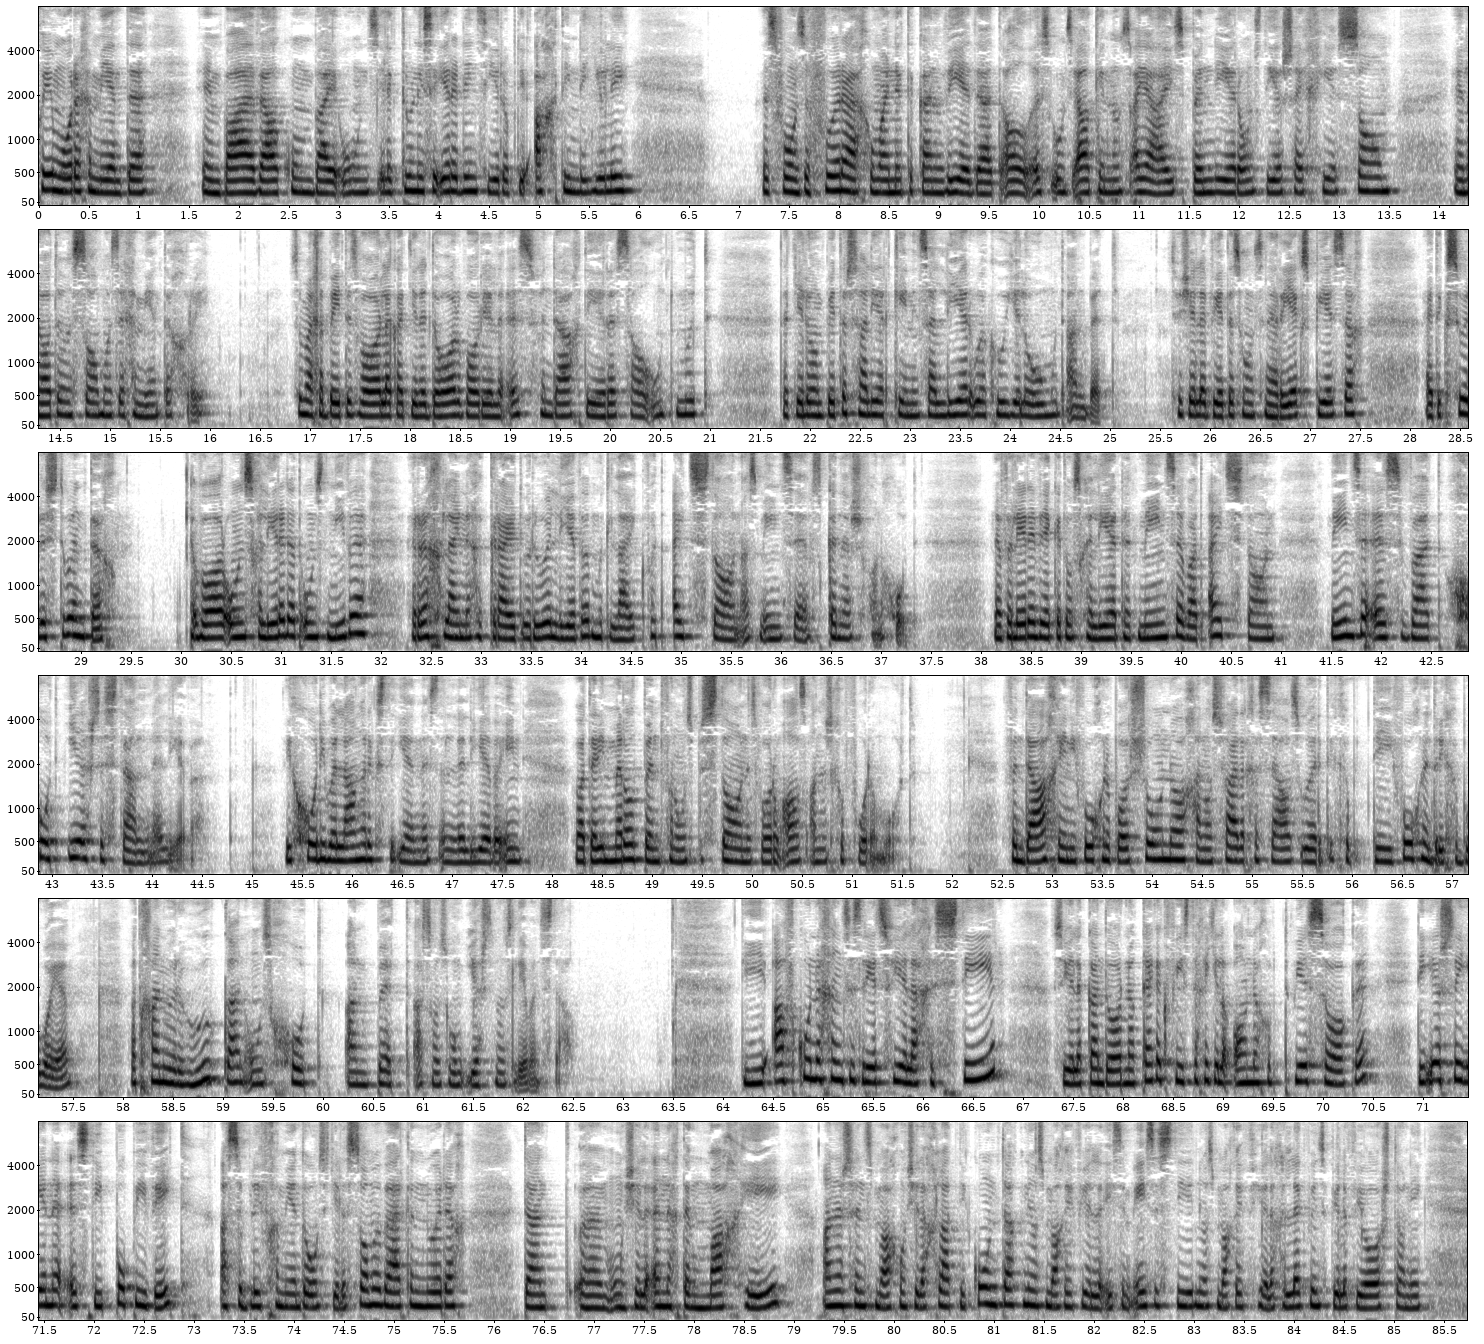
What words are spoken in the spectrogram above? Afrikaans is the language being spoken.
Goeiemôre gemeente en baie welkom by ons elektroniese erediens hier op die 18de Julie. Dit is vir ons 'n voorreg om eintlik te kan weet dat al is ons elkeen in ons eie huis binne die Here ons deur sy gees saam en laat ons saam as 'n gemeente groei. So my gebed is waarlik dat julle daar waar julle is vandag die Here sal ontmoet, dat julle hom beter sal leer ken en sal leer ook hoe julle hom moet aanbid. Soos julle weet is ons in 'n reeks besig uit Eksodus 20 waar ons geleer het dat ons nuwe riglyne gekry het oor hoe 'n lewe moet lyk wat uitstaan as mense, as kinders van God. Nou verlede week het ons geleer dat mense wat uitstaan, mense is wat God eerste stel in hulle lewe. Wie God die belangrikste een is in hulle lewe en wat uit die middelpunt van ons bestaan is waarom alles anders gevorm word. Vandag en die volgende paar Sondae gaan ons verder gesels oor die, die volgende 3 gebooie wat gaan oor hoe kan ons God aanbid as ons hom eers in ons lewens stel. Die afkondigings is reeds vir julle gestuur, so julle kan daarna kyk. Ek vestig julle aandag op twee sake. Die eerste ene is die Poppy Wet. Asseblief gemeente, ons het julle samewerking nodig dan um, ons julle inligting mag hê. Andersins mag ons julle glad nie kontak nie. Ons mag nie vir julle SMS'e stuur nie. Ons mag nie vir julle gelukwens op julle verjaarsdag nie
